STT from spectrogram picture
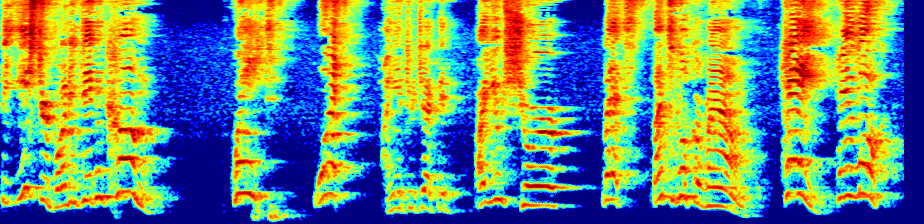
The Easter bunny didn't come. Wait, what? I interjected. Are you sure? Let's, let's look around. Hey, hey, look,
